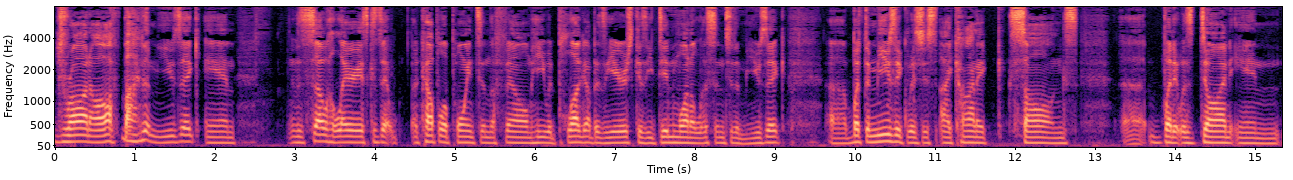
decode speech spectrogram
drawn off by the music and it was so hilarious because at a couple of points in the film, he would plug up his ears because he didn't want to listen to the music. Uh, but the music was just iconic songs, uh, but it was done in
